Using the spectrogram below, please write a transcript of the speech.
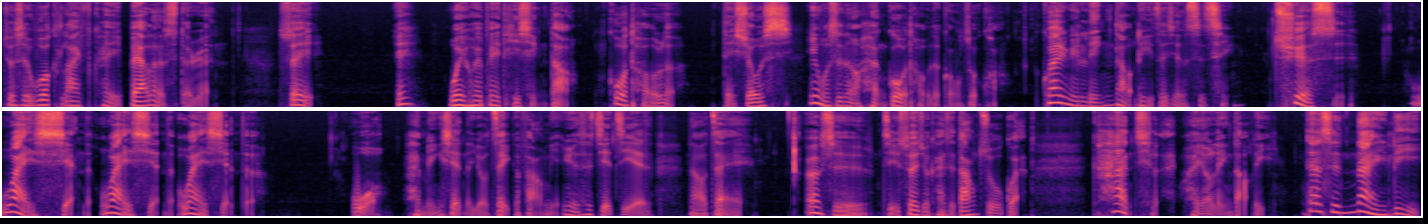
就是 work life 可以 balance 的人。所以，诶，我也会被提醒到过头了得休息，因为我是那种很过头的工作狂。关于领导力这件事情，确实。外显的、外显的、外显的，我很明显的有这个方面，因为是姐姐，然后在二十几岁就开始当主管，看起来很有领导力，但是耐力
